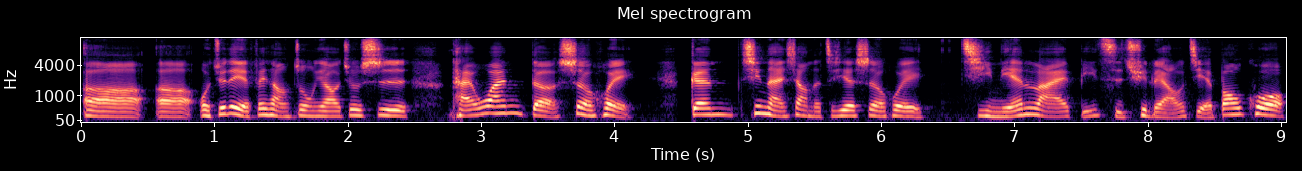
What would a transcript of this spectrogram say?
呃呃，我觉得也非常重要，就是台湾的社会跟新南向的这些社会。几年来彼此去了解，包括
